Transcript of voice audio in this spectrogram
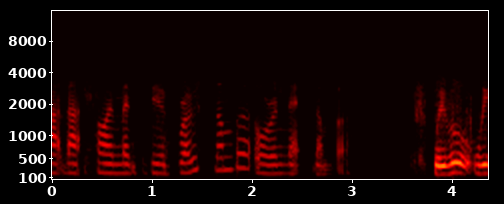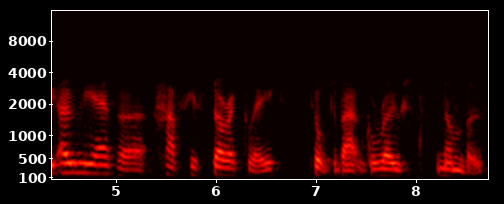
at that time, meant to be a gross number or a net number? We only ever have historically talked about gross numbers.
